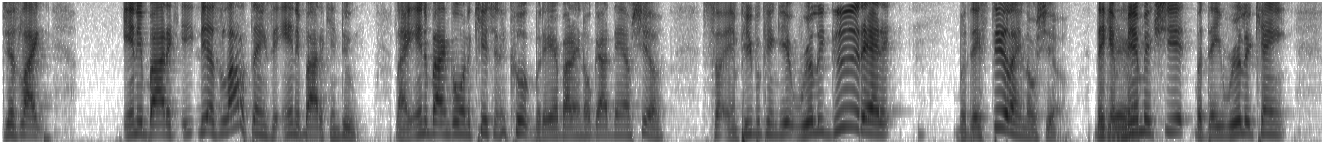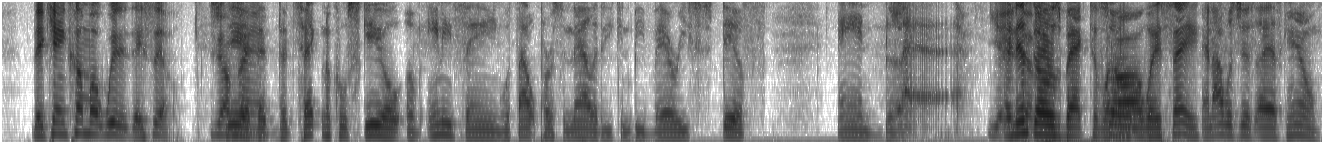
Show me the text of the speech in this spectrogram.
Just like anybody, there's a lot of things that anybody can do. Like anybody can go in the kitchen and cook, but everybody ain't no goddamn chef. So and people can get really good at it, but they still ain't no chef. They can Yeah. mimic shit, but they really can't. They can't come up with it themselves. You know yeah, the, the technical skill of anything without personality can be very stiff and blah. yeah, And this a- goes back to what So- I always say. And I was just asking him.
